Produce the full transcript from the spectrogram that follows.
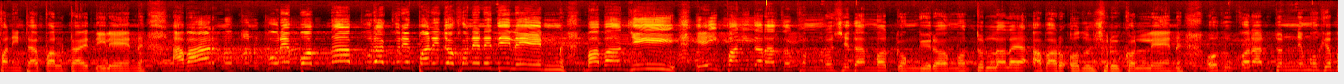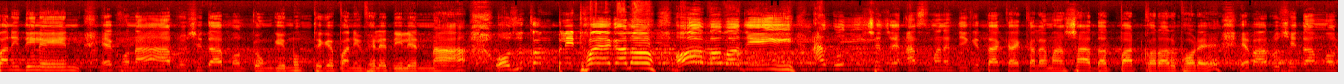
পানিটা পাল্টায় দিলেন। আবার নতুন করে বদনা পুরা পানি যখন এনে দিলেন, বাবাজি, এই পানি দ্বারা যখন রশিদ আহমদ গঙ্গির রহমতুল্লাহ আবার অদু শুরু করলেন। অদু করার জন্য মুখে পানি দিলেন। এখন আর রশিদ আহমদ গঙ্গি মুখ থেকে পানি ফেলে দিলেন না। অজু কমপ্লিট হয়ে গেল। ও বাবাজি অজু শেষে আসমানের দিকে তাকায় কালামা সাদাত পাঠ করার পরে এবার রশিদ আহমদ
